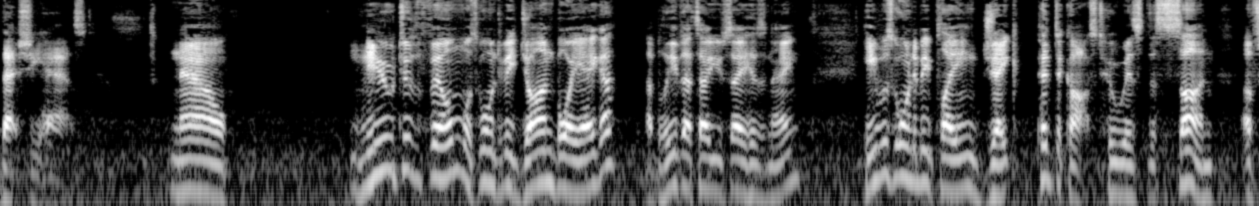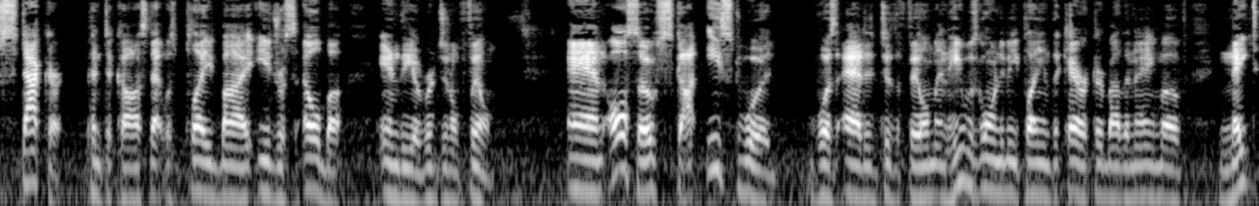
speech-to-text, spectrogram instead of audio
that she has. Now, new to the film was going to be John Boyega. I believe that's how you say his name. He was going to be playing Jake Pentecost, who is the son of Stacker Pentecost, that was played by Idris Elba in the original film. And also, Scott Eastwood was added to the film, and he was going to be playing the character by the name of Nate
